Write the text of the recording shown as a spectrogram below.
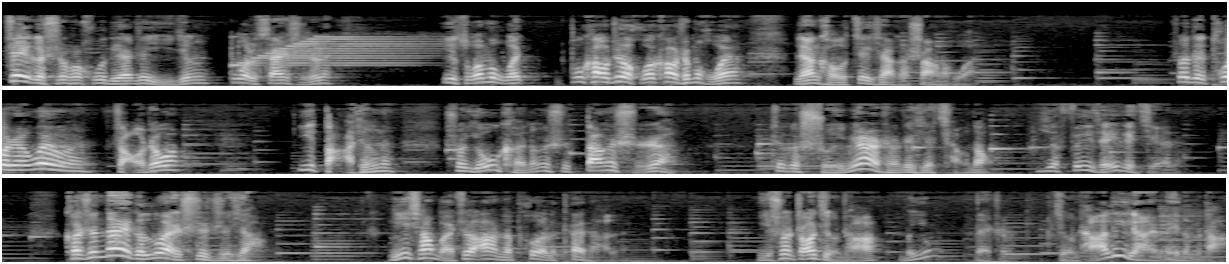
这个时候，蝴蝶这已经过了三十了，一琢磨，我不靠这活，靠什么活呀？两口子这下可上了火，说得托人问问，找着啊。一打听呢，说有可能是当时啊，这个水面上这些强盗、一些飞贼给劫的。可是那个乱世之下，你想把这案子破了太难了。你说找警察没用，在这儿警察力量也没那么大。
